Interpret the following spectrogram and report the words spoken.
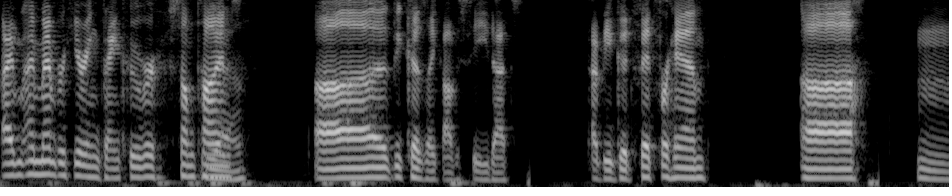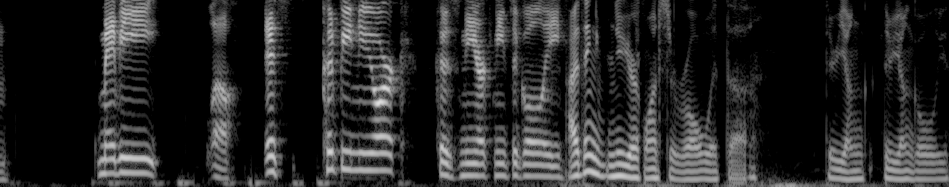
I I remember hearing Vancouver sometimes. Yeah. Uh, because like obviously that's that'd be a good fit for him. Uh, hmm. Maybe. Well, it's could be New York because New York needs a goalie. I think New York wants to roll with uh, their young their young goalie.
